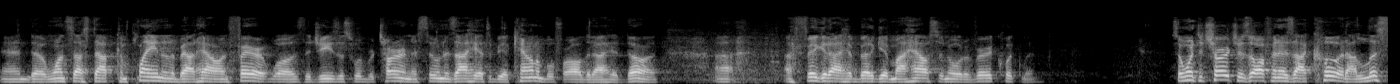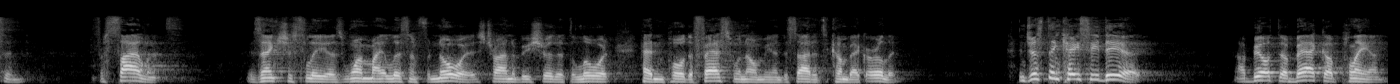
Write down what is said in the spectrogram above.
And uh, once I stopped complaining about how unfair it was that Jesus would return as soon as I had to be accountable for all that I had done, uh, I figured I had better get my house in order very quickly. So I went to church as often as I could. I listened for silence as anxiously as one might listen for noise, trying to be sure that the Lord hadn't pulled a fast one on me and decided to come back early. And just in case he did, I built a backup plan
